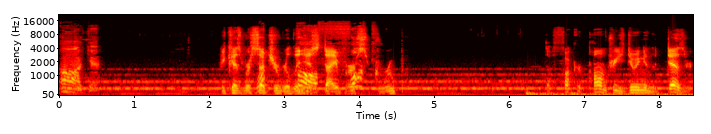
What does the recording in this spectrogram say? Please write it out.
Oh, okay. because we're such a religious, diverse fuck? group. The fuck are palm trees doing in the desert?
